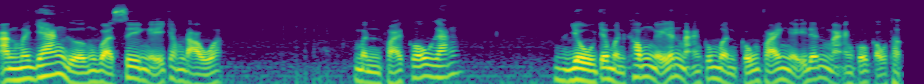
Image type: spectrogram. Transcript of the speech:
anh mới dán gượng và suy nghĩ trong đầu á. Mình phải cố gắng. Dù cho mình không nghĩ đến mạng của mình cũng phải nghĩ đến mạng của cậu thực.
